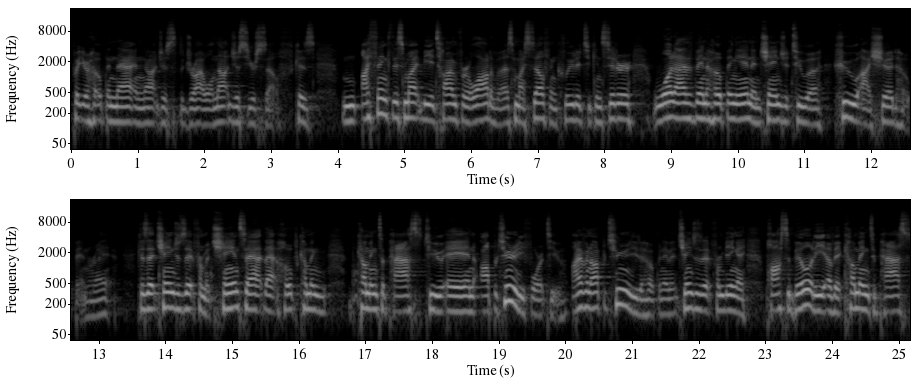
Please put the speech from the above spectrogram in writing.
put your hope in that and not just the drywall, not just yourself? Because I think this might be a time for a lot of us, myself included, to consider what I've been hoping in and change it to a who I should hope in, right? Because it changes it from a chance at that hope coming, coming to pass to an opportunity for it to. I have an opportunity to hope in it. It changes it from being a possibility of it coming to pass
